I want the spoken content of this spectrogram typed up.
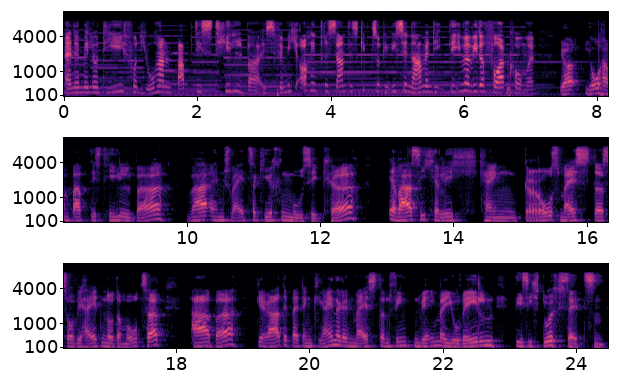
eine Melodie von Johann Baptist Hilber. Ist für mich auch interessant. Es gibt so gewisse Namen, die, die immer wieder vorkommen. Ja, Johann Baptist Hilber war ein Schweizer Kirchenmusiker. Er war sicherlich kein Großmeister, so wie Haydn oder Mozart, aber gerade bei den kleineren Meistern finden wir immer Juwelen, die sich durchsetzen.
